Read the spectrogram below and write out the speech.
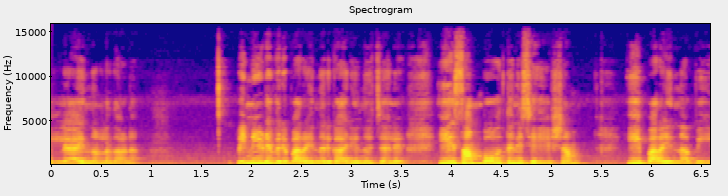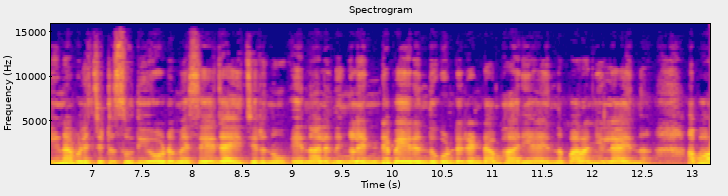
ഇല്ല എന്നുള്ളതാണ്. പിന്നീട് ഇവർ പറയുന്ന ഒരു കാര്യം എന്ന് വെച്ചാൽ ഈ സംഭവത്തിന് ശേഷം ഈ പറയുന്ന വീണ വിളിച്ചിട്ട് സുധിയോട് മെസ്സേജ് അയച്ചിരുന്നു. എന്നാൽ നിങ്ങൾ എന്റെ പേരെന്തുകൊണ്ട് രണ്ടാം ഭാര്യ എന്ന് പറഞ്ഞില്ല എന്ന്. അപ്പോൾ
